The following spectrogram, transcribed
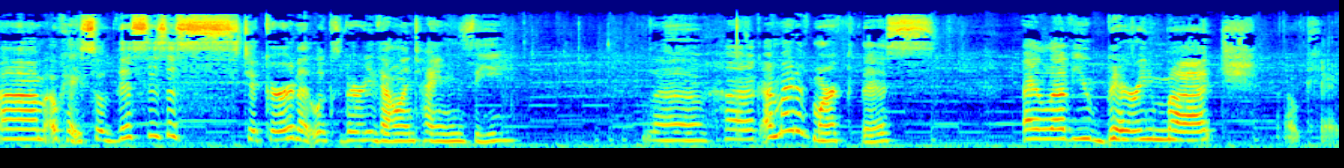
Um, okay, so this is a sticker it looks very Valentine's-y. Love, hug. I might have marked this. I love you very much. Okay.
